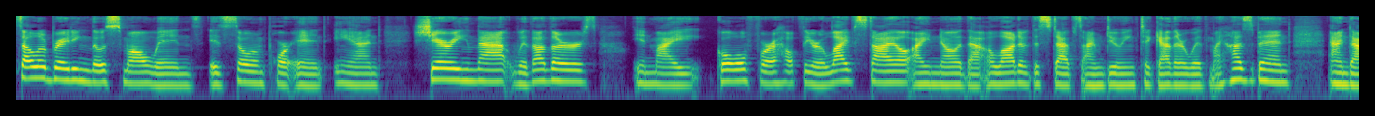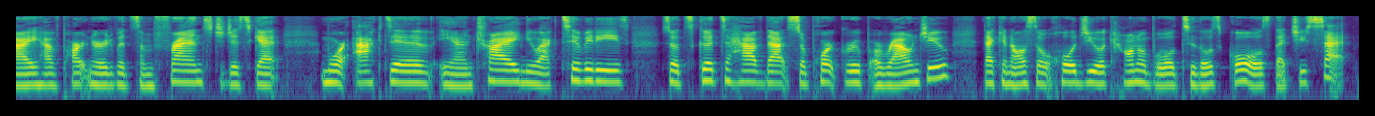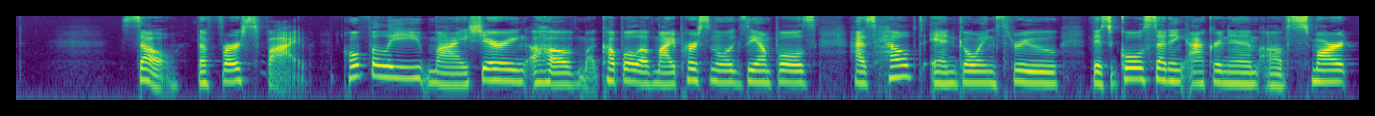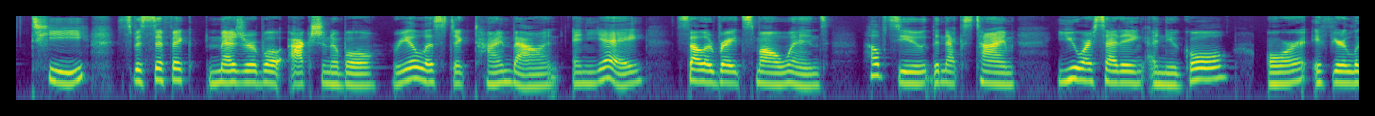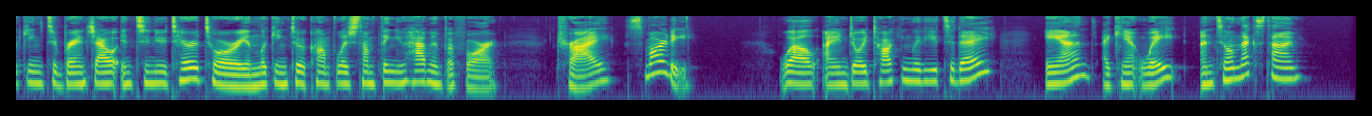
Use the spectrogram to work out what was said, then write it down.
Celebrating those small wins is so important, and sharing that with others in my goal for a healthier lifestyle, I know that a lot of the steps I'm doing together with my husband, and I have partnered with some friends to just get more active and try new activities. So it's good to have that support group around you that can also hold you accountable to those goals that you set. So, the first five. Hopefully, my sharing of a couple of my personal examples has helped and going through this goal setting acronym of SMART T, specific, measurable, actionable, realistic, time bound, and yay, celebrate small wins helps you the next time you are setting a new goal or if you're looking to branch out into new territory and looking to accomplish something you haven't before. Try Smarty. Well, I enjoyed talking with you today, and I can't wait until next time.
